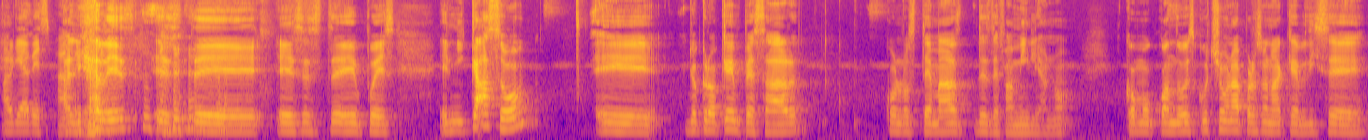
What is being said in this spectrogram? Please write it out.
Aliades. Ah, aliades, este, es este, pues, en mi caso, eh, yo creo que empezar con los temas desde familia, ¿no? Como cuando escucho a una persona que dice,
